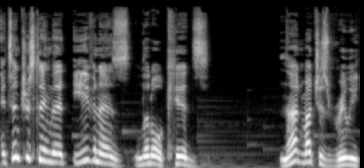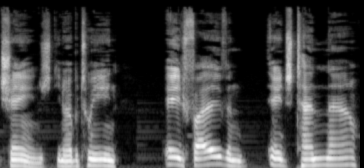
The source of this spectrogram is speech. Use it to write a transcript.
It's interesting that even as little kids, not much has really changed, you know, between age 5 and age 10 now.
